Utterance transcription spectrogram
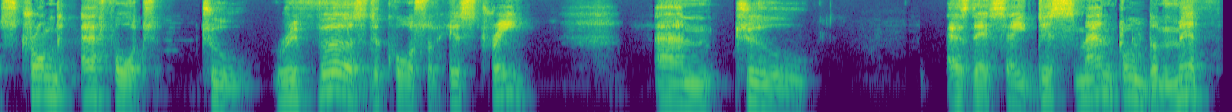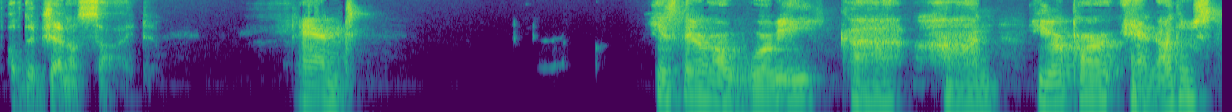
strong effort to reverse the course of history and to, as they say, dismantle the myth of the genocide. And is there a worry uh, on your part and others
